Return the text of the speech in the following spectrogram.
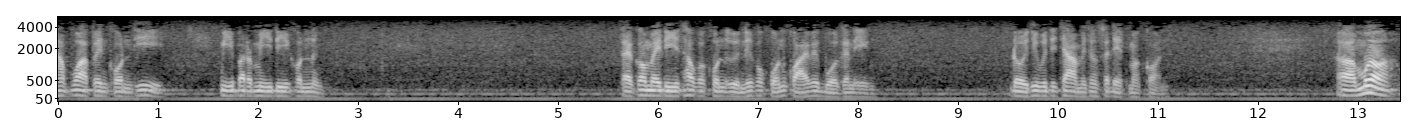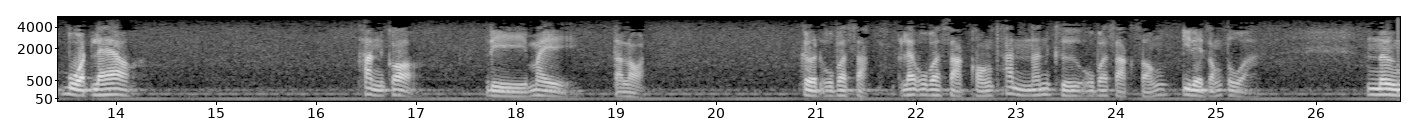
นับว่าเป็นคนที่มีบารมีดีคนหนึ่ง แต่ก็ไม่ดีเท่ากับคนอื่นที่เขาขนขวายไปบวชกันเอง โดยที่พระพุทธเจ้าไม่ต้องเสด็จมาก่อนเอเมื่อบวชแล้ว ท่านก็ดีไม่ตลอด เกิดอุปสรรค และอุปสรรคของท่านนั้นคืออุปสรรคสองกิเลสสองตัวหนึ่ง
